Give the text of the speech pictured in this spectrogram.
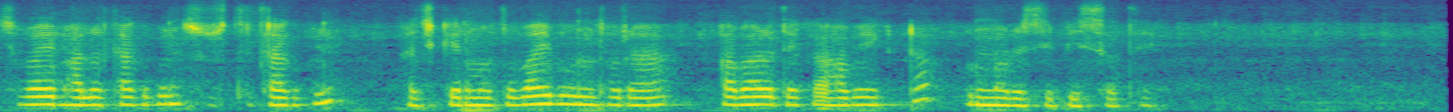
সবাই ভালো থাকবেন, সুস্থ থাকবেন। আজকের মতো বাই বন্ধুরা আবারও দেখা হবে একটা অন্য রেসিপির সাথে।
